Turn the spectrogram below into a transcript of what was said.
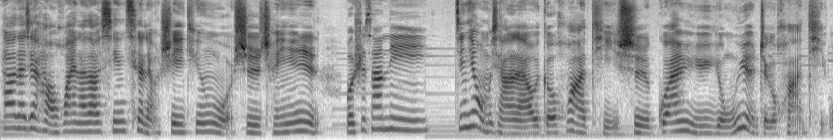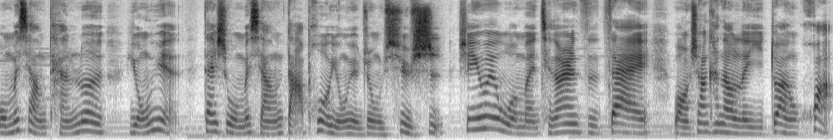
Hello，大家好，欢迎来到新期的两室一厅，我是陈一日，我是 Sunny。今天我们想要聊一个话题，是关于永远这个话题。我们想谈论永远。但是我们想打破永远这种叙事，是因为我们前段日子在网上看到了一段话，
